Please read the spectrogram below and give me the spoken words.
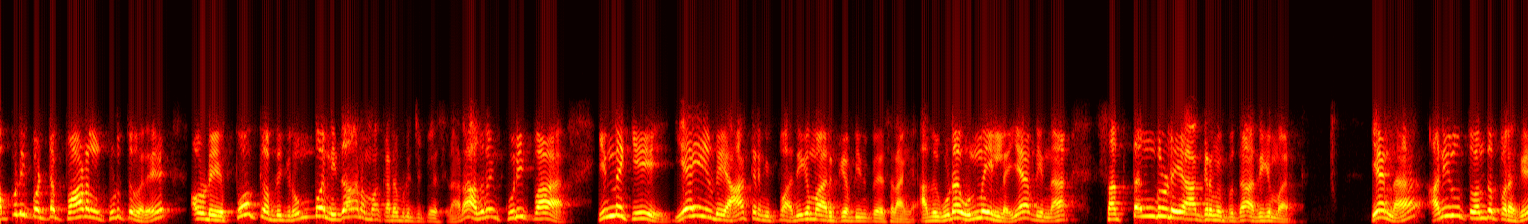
அப்படிப்பட்ட பாடல் கொடுத்தவர் அவருடைய போக்கு அப்படிக்கு ரொம்ப நிதானமாக கடைபிடிச்சு பேசுறாரு. அதுலயும் குறிப்பா இன்னைக்கு ஏஐயுடைய ஆக்கிரமிப்பு அதிகமா இருக்கு அப்படின்னு பேசுறாங்க. அது கூட உண்மை இல்லை. ஏன் அப்படின்னா சத்தங்களுடைய ஆக்கிரமிப்பு தான் அதிகமா இருக்கு. ஏன்னா அனிருத் வந்த பிறகு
